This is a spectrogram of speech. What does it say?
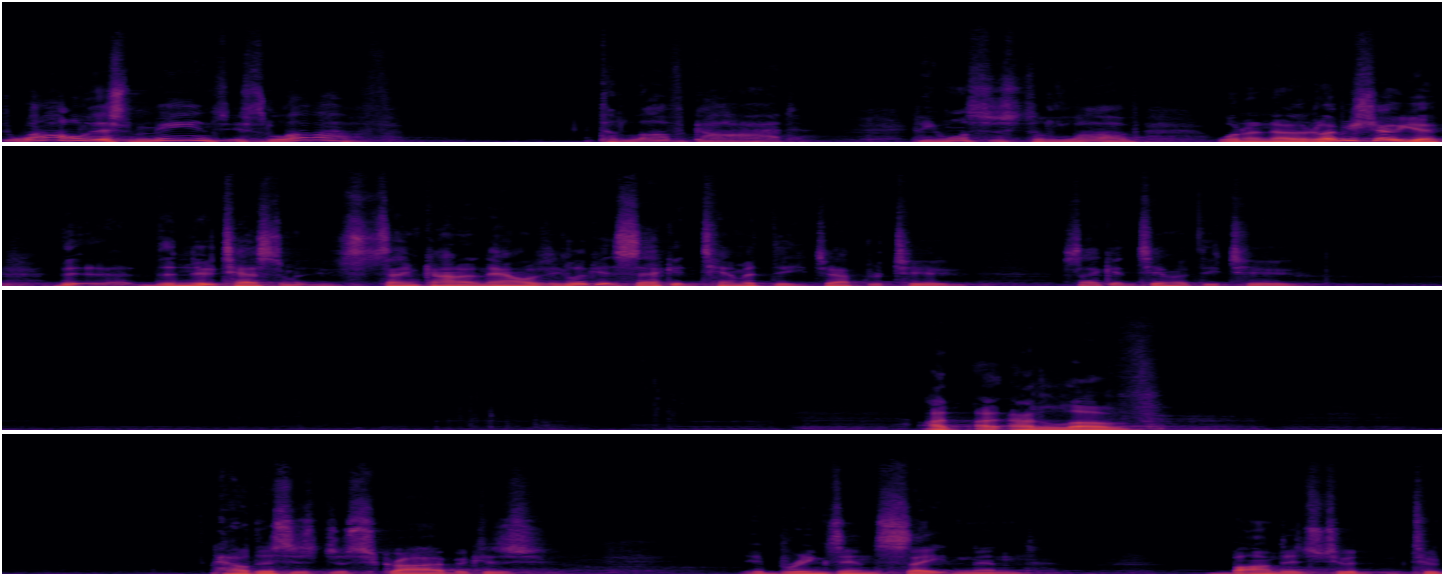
what all this means is love. To love God. And He wants us to love one another. Let me show you the, the New Testament, same kind of analogy. Look at 2 Timothy chapter 2. 2 Timothy 2. I, I, I love how this is described because it brings in Satan and bondage to, to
